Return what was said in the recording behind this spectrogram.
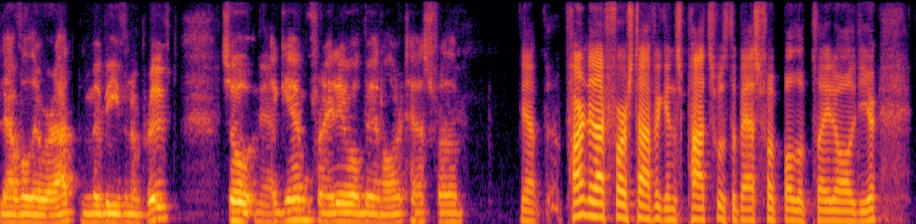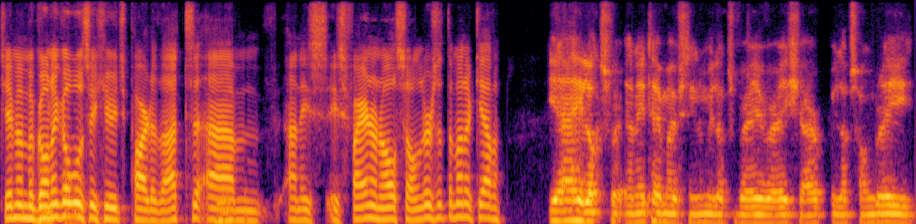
level they were at, maybe even improved. So yeah. again, Friday will be another test for them. Yeah, apparently that first half against Pats was the best football they've played all year. Jamie McGonigle was a huge part of that, um, and he's he's firing on all cylinders at the minute, Gavin. Yeah, he looks for anytime I've seen him, he looks very very sharp. He looks hungry.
